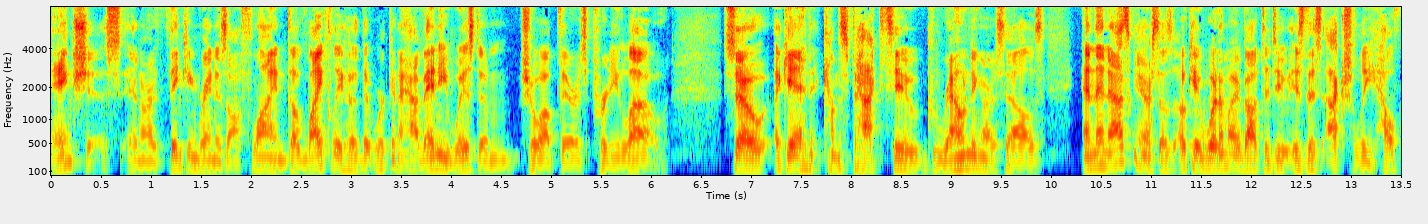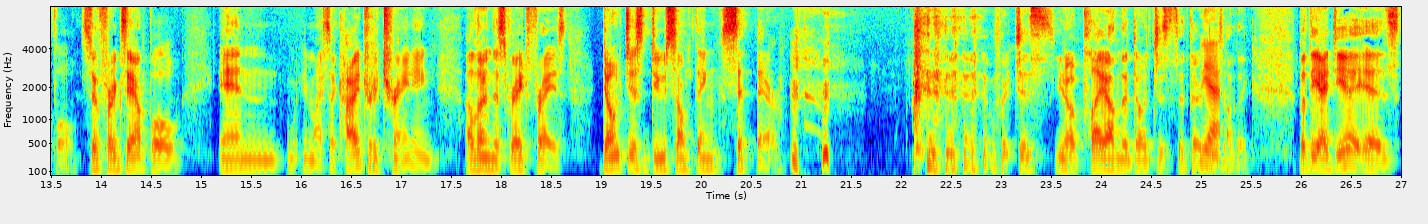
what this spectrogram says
anxious and our thinking brain is offline, the likelihood that we're going to have any wisdom show up there is pretty low. So again, it comes back to grounding ourselves and then asking ourselves, okay, what am I about to do? Is this actually helpful? So, for example, in in my psychiatry training, I learned this great phrase: "Don't just do something, sit there." Which is, you know, play on the "don't just sit there, yeah. do something." But the idea is,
